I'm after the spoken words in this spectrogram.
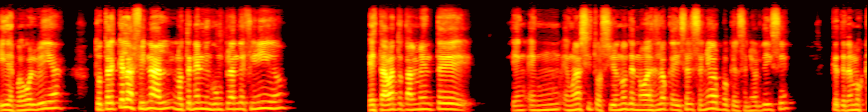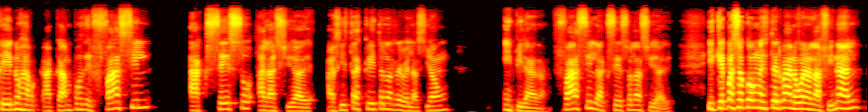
y después volvía. Total que a la final no tenían ningún plan definido, estaban totalmente en, en un- en una situación donde no es lo que dice el Señor, porque el Señor dice que tenemos que irnos a, campos de fácil acceso a las ciudades. Así está escrito en la revelación inspirada. Fácil acceso a las ciudades. ¿Y qué pasó con este hermano? Bueno, la final,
